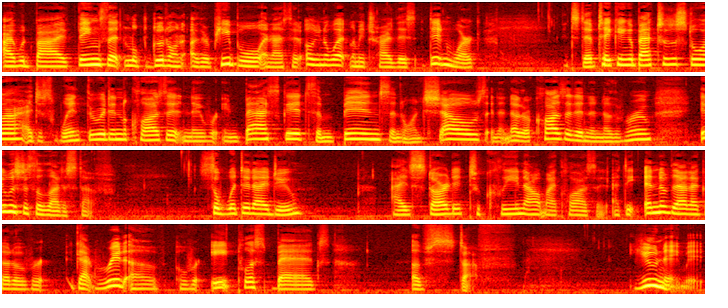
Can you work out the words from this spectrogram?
I would buy things that looked good on other people, and I said, Oh, you know what? Let me try this. It didn't work. Instead of taking it back to the store, I just went through it in the closet and they were in baskets and bins and on shelves in another closet in another room. It was just a lot of stuff. So, what did I do? I started to clean out my closet. At the end of that, I got over got rid of over 8 plus bags of stuff. You name it.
